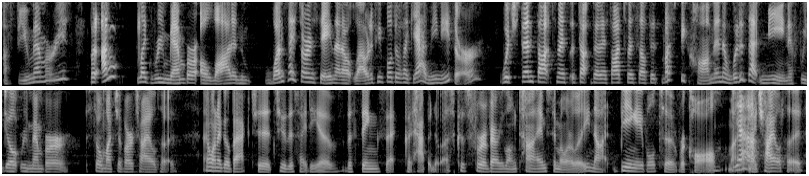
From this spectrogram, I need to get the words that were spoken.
a few memories but i don't like remember a lot. And once i started saying that out loud to people they're like yeah me neither which then thought to myself thought that i thought to myself it must be common. And what does that mean if we don't remember so much of our childhood? I want to go back to to this idea of the things that could happen to us because for a very long time, similarly, not being able to recall my, yeah. my childhood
